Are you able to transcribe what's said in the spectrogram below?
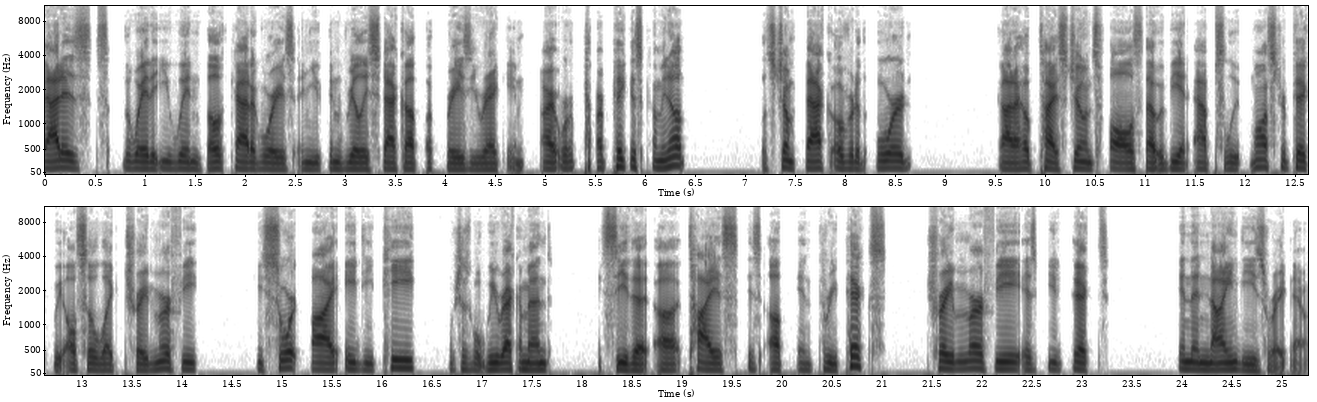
that is the way that you win both categories and you can really stack up a crazy ranking. All right, our pick is coming up. Let's jump back over to the board. God, I hope Tyus Jones falls. That would be an absolute monster pick. We also like Trey Murphy. You sort by ADP, which is what we recommend. You see that uh, Tyus is up in three picks. Trey Murphy is being picked in the 90s right now.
